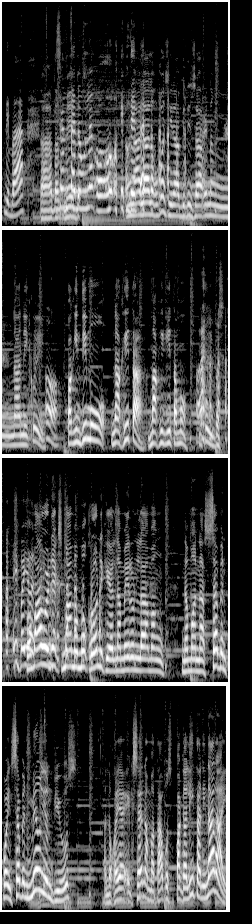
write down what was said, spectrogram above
Di ba? Ah, Isang may- tanong lang, oo. Ang hindi. naalala ko pa, sinabi din sa akin ng nanay ko eh. Oh. Pag hindi mo nakita, makikita mo. Ako, iba. Iba yun. From our next Mama Mo Chronicle na mayroon lamang naman na 7.7 million views, ano kaya ang eksena matapos pagalitan ni nanay?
